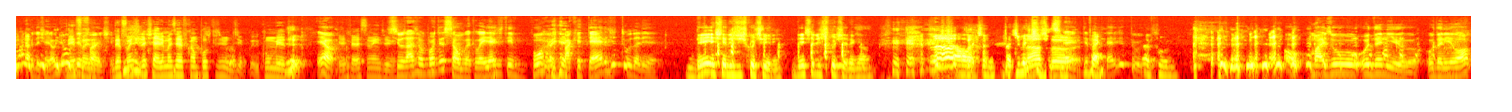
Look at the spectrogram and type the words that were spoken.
claro que eu deixaria. É o Diogo Defante. Defante. Defante eu deixaria, mas eu ia ficar um pouco de- com medo. É, ó, Que ele tivesse mendigo. se usasse uma proteção, porque aquilo aí deve ter, porra, bactéria de tudo ali. Deixa eles discutirem. Deixa eles discutirem, Igão. Tá ótimo. Tá divertidíssimo. Não, Deve ter bactéria de tudo. É fundo. Oh, mas o, o Danilo, o Danilo, ó,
